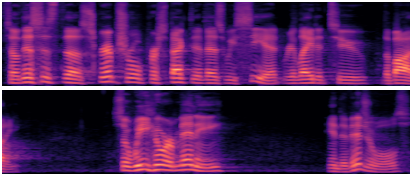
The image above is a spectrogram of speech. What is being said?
So, this is the scriptural perspective as we see it related to the body. So, we who are many individuals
